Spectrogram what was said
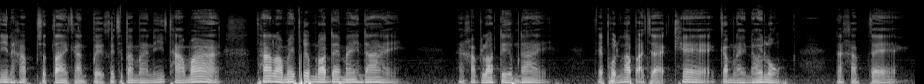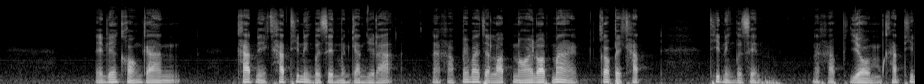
นี่นะครับ สไตล์การเปิดก็จะประมาณนี้ ถามว่าถ้าเราไม่เพิ่มล็อตได้ไหมได้นะครับ ล็อตเดิมได้ แต่ผลลัพธ์อาจจะแค่กำไรน้อยลงนะครับ แต่ในเรื่องของการคัดเนี่ยคัดที่ 1%เหมือนกันอยู่แล้วนะครับ ไม่ว่าจะล็อตน้อยล็อตมากก็ไปคัด ที่1%นะครับยอมคัดที่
